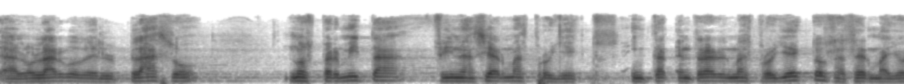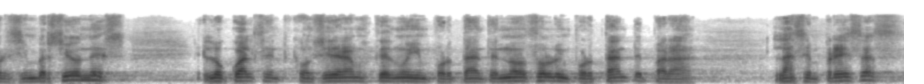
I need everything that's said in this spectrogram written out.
a lo largo del plazo, nos permita financiar más proyectos, entrar en más proyectos, hacer mayores inversiones, lo cual consideramos que es muy importante, no solo importante para las empresas,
